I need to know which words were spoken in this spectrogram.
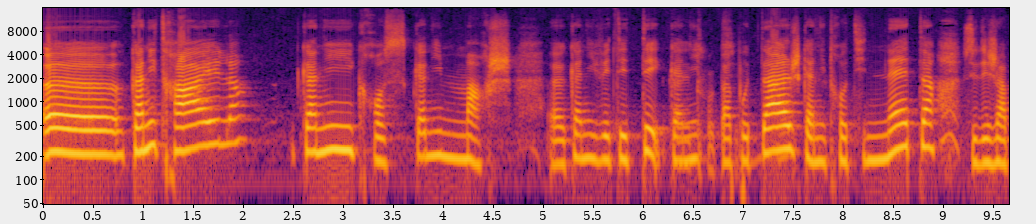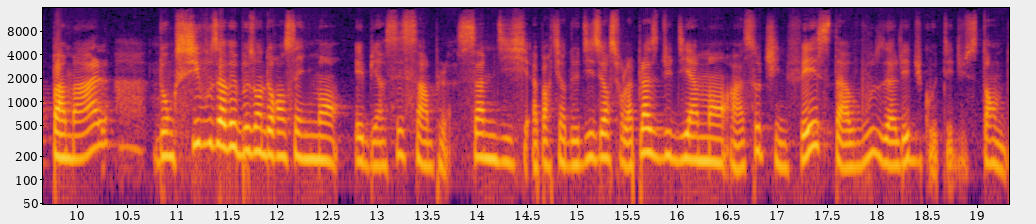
Euh, cani trail, cani cross, cani marche, euh, cani VTT, cani papotage, cani trottinette, c'est déjà pas mal. Donc, si vous avez besoin de renseignements, eh bien, c'est simple. Samedi, à partir de 10h sur la place du Diamant à Sochin Festa, vous allez du côté du stand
